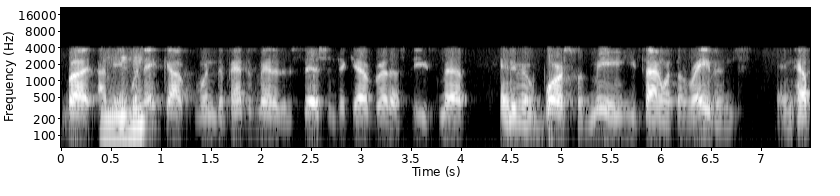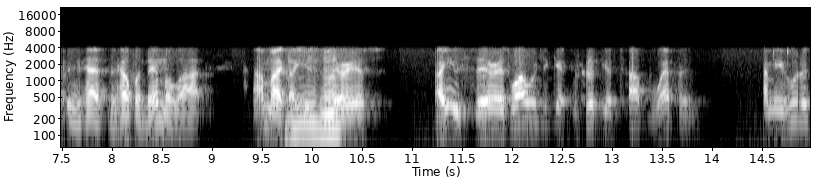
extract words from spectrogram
But I mean, when Mhm. they got when the Panthers made a decision to get rid of Steve Smith, and even worse for me, he signed with the Ravens and helping has been helping them a lot. I'm like, are you Mhm. serious? Are you serious? Why would you get rid of your top weapon? I mean, who does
